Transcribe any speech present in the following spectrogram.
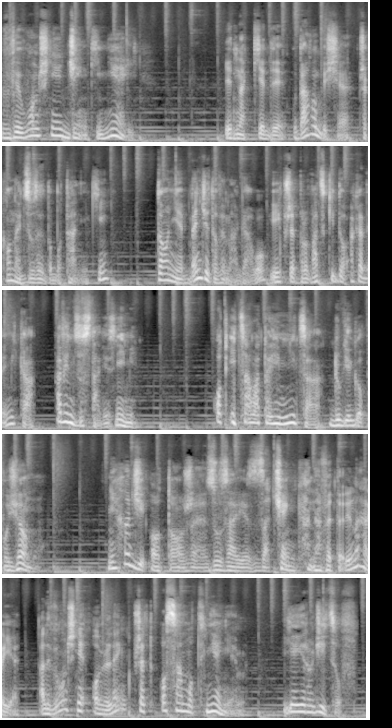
wyłącznie dzięki niej. Jednak kiedy udałoby się przekonać Zuzę do botaniki, to nie będzie to wymagało jej przeprowadzki do akademika, a więc zostanie z nimi. Ot i cała tajemnica drugiego poziomu. Nie chodzi o to, że Zuza jest za cienka na weterynarię, ale wyłącznie o lęk przed osamotnieniem jej rodziców.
